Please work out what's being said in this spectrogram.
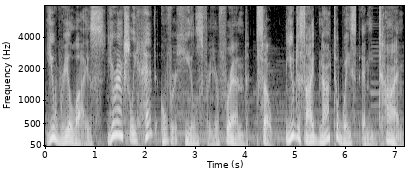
you realize you're actually head over heels for your friend. So, you decide not to waste any time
